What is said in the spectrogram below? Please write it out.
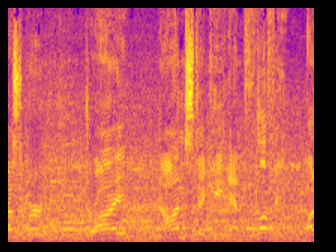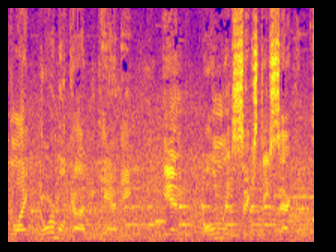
customer, dry, non-sticky, and fluffy, unlike normal cotton candy, in only 60 seconds.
